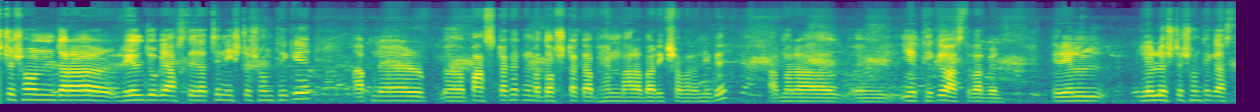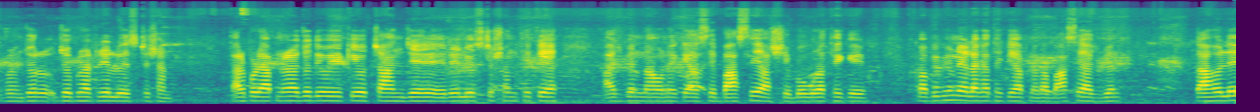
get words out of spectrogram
স্টেশন যারা রেল যোগে আসতে যাচ্ছেন, স্টেশন থেকে আপনার পাঁচ টাকা কিংবা দশ টাকা ভ্যান ভাড়া বা রিক্সা ভাড়া নেবে। আপনারা ইয়ে থেকেও আসতে পারবেন। রেল, রেলওয়ে স্টেশন থেকে আসতে পারেন জয়পুরহাট রেলওয়ে স্টেশন। তারপরে আপনারা যদি ওই কেউ চান যে রেলওয়ে স্টেশন থেকে আসবেন না, অনেকে আছে, বাসে আসে, বগুড়া থেকে বা বিভিন্ন এলাকা থেকে আপনারা বাসে আসবেন। তাহলে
